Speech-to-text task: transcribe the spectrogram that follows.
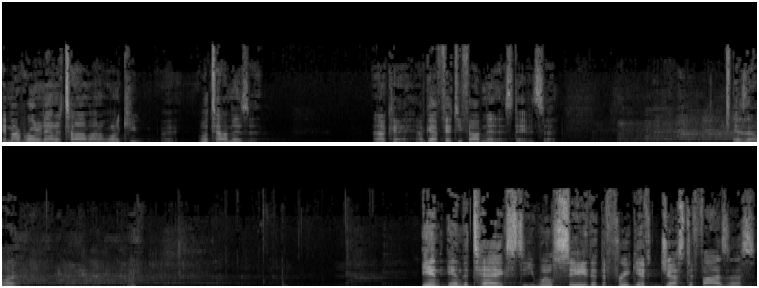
Am I running out of time? I don't want to keep. What time is it? Okay, I've got 55 minutes, David said. Isn't that what? In, in the text, we'll see that the free gift justifies us,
